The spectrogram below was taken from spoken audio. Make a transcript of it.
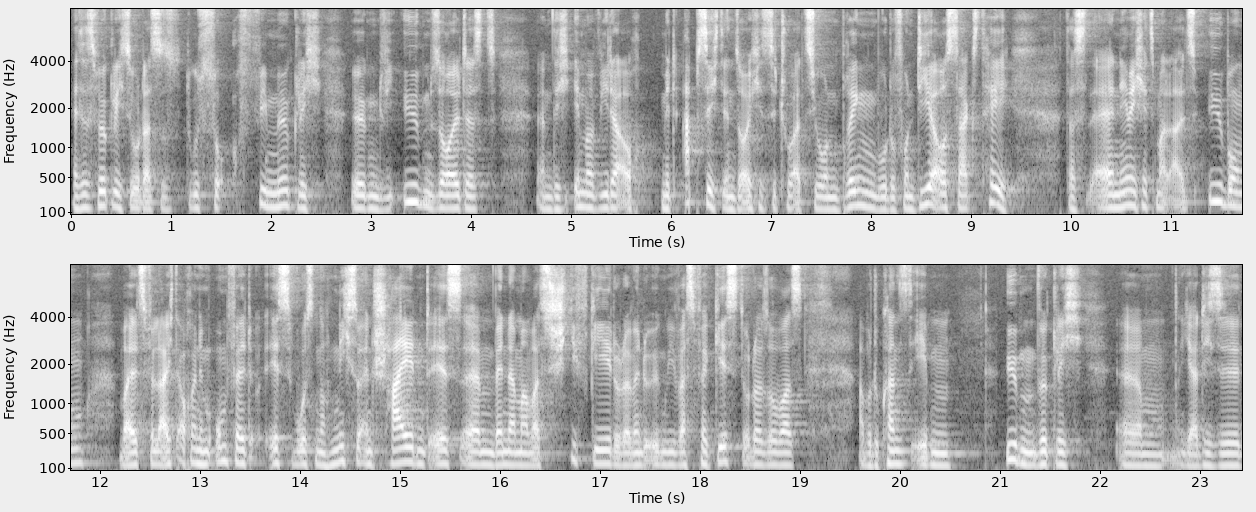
Es ist wirklich so, dass es, du es so oft wie möglich irgendwie üben solltest, ähm, dich immer wieder auch mit Absicht in solche Situationen bringen, wo du von dir aus sagst, hey, das äh, nehme ich jetzt mal als Übung, weil es vielleicht auch in einem Umfeld ist, wo es noch nicht so entscheidend ist, ähm, wenn da mal was schief geht oder wenn du irgendwie was vergisst oder sowas. Aber du kannst eben üben, wirklich ähm, ja, diese,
